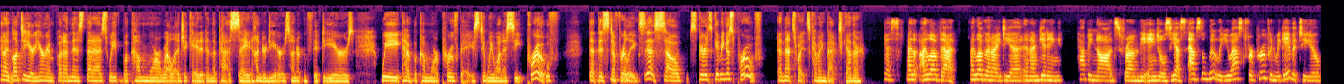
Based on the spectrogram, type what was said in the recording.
and I'd love to hear your input on this, that as we've become more well educated in the past, say 100 years, 150 years, we have become more proof based and we want to see proof that this stuff mm-hmm. really exists. So Spirit's giving us proof. And that's why it's coming back together. Yes, I, I love that. I love that idea. And I'm getting happy nods from the angels. Yes, absolutely. You asked for proof and we gave it to you.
